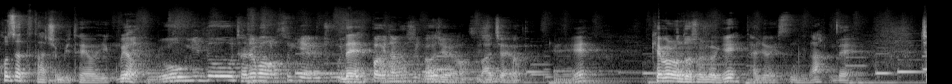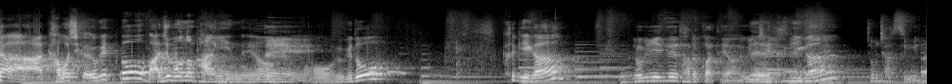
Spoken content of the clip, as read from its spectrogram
콘센트 다 준비되어 있고요. 네. 여기도 자녀방으로 쓰기에는 충분히 네. 붙박이장 하시고 맞아요, 쓰시면 맞아요. 같아요. 네. 개별 온도 조절기 달려 있습니다. 네. 자, 가보실까요? 여기 또 마주보는 방이 있네요. 네. 어, 여기도 크기가 여기는 다를 것 같아요. 여기 네, 제일 크기가 좀 작습니다.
